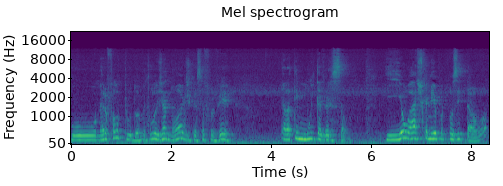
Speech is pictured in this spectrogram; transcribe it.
O Homero falou tudo. A mitologia nórdica, se for ver, ela tem muita versão. E eu acho que é meio proposital.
